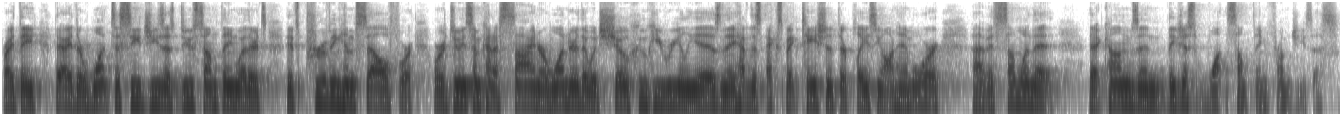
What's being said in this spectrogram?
right? They, they either want to see Jesus do something, whether it's, it's proving himself or, or doing some kind of sign or wonder that would show who he really is, and they have this expectation that they're placing on him, or um, it's someone that, that comes and they just want something from Jesus,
